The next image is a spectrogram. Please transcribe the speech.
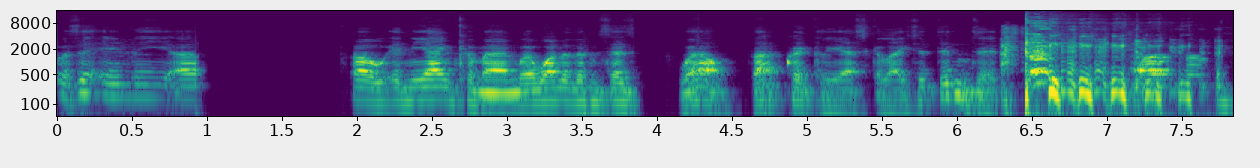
was it in the uh, oh in the Anchorman where one of them says, "Well, that quickly escalated, didn't it?" Um,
